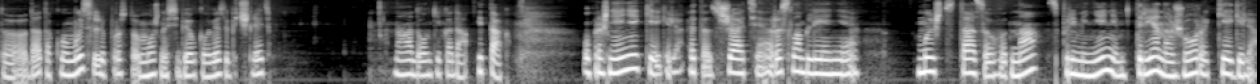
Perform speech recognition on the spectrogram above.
э, да, такую мысль просто можно себе в голове запечатлеть на долгие года. Итак, упражнение Кегеля – это сжатие, расслабление – мышц тазового дна с применением тренажера Кегеля,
